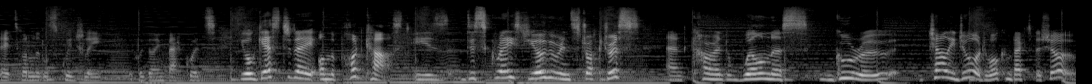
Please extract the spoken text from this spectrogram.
dates got a little squidgely if we're going backwards. Your guest today on the podcast is disgraced yoga instructress and current wellness guru, Charlie George. Welcome back to the show.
